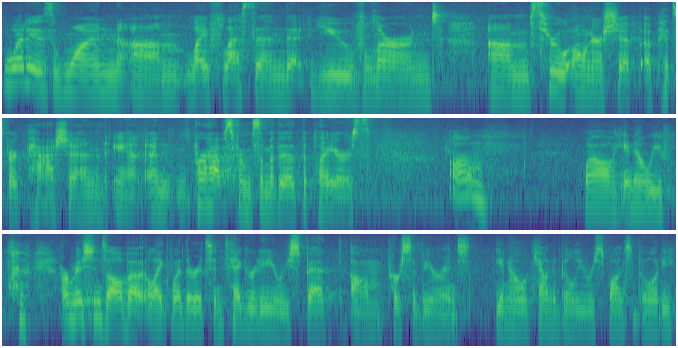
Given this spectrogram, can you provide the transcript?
What is one um, life lesson that you've learned um, through ownership of Pittsburgh Passion and, and perhaps from some of the, the players? Um, well, you know, we our mission's all about like whether it's integrity, respect, um, perseverance, you know, accountability, responsibility.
